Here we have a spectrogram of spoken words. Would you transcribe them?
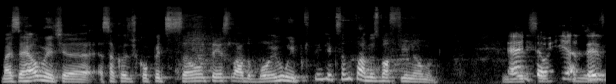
Mas é realmente, é, essa coisa de competição tem esse lado bom e ruim, porque tem dia que você não tá mesmo afim, não, mano. É, então, e às vezes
